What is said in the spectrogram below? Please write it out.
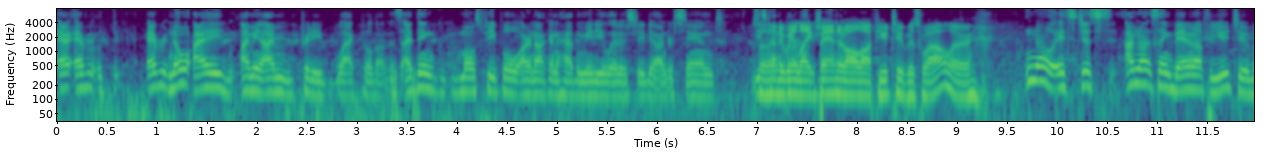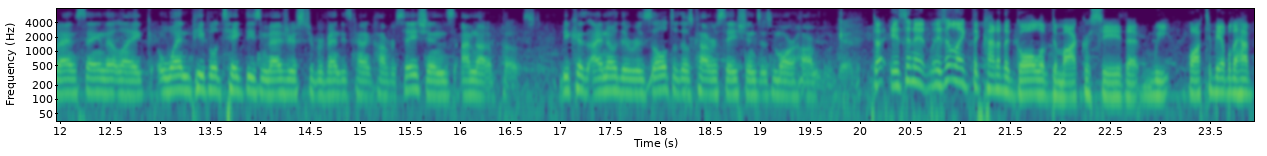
every, every no, I I mean I'm pretty black pilled on this. I think most people are not going to have the media literacy to understand. so then do we like ban it all off YouTube as well or? No, it's just I'm not saying ban it off of YouTube. I'm saying that like when people take these measures to prevent these kind of conversations, I'm not opposed because I know the result of those conversations is more harm than good. Isn't it? Isn't like the kind of the goal of democracy that we ought to be able to have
